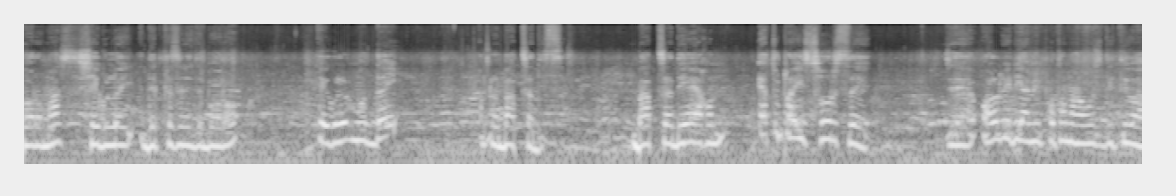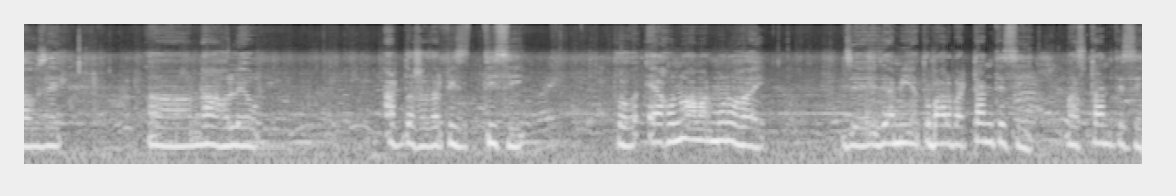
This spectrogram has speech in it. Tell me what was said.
বড় মাছ, সেগুলোই দেখতেছেন যে বড়। এগুলোর মধ্যেই আপনার বাচ্চা দিচ্ছে। বাচ্চা দিয়ে এখন এতটাই সরছে যে অলরেডি আমি প্রথম হাউস দ্বিতীয় হাউসে না হলেও আট দশ হাজার পিস দিছি। তো এখনও আমার মনে হয় যে এই যে আমি এত বারবার টানতেছি, মাছ টানতেছি,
